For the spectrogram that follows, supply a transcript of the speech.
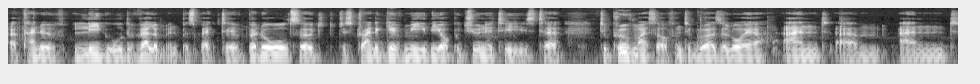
a kind of legal development perspective, but also just trying to give me the opportunities to to prove myself and to grow as a lawyer and um, and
